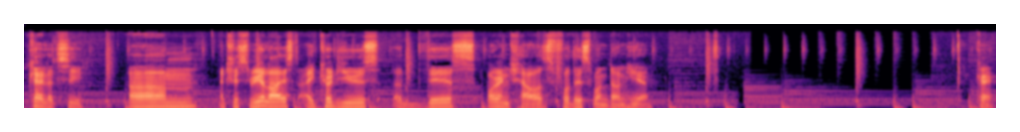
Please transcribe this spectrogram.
Okay, let's see. Um, I just realized I could use this orange house for this one down here. Okay,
